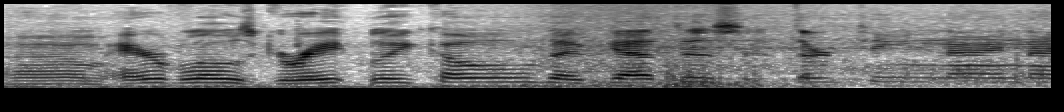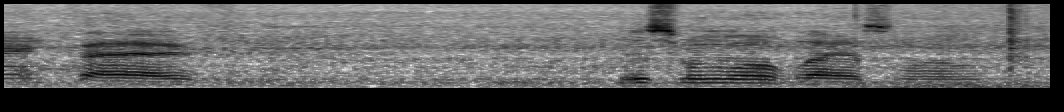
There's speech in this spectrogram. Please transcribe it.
Um, air blows greatly cold. They've got this at 13995 This one won't last long.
